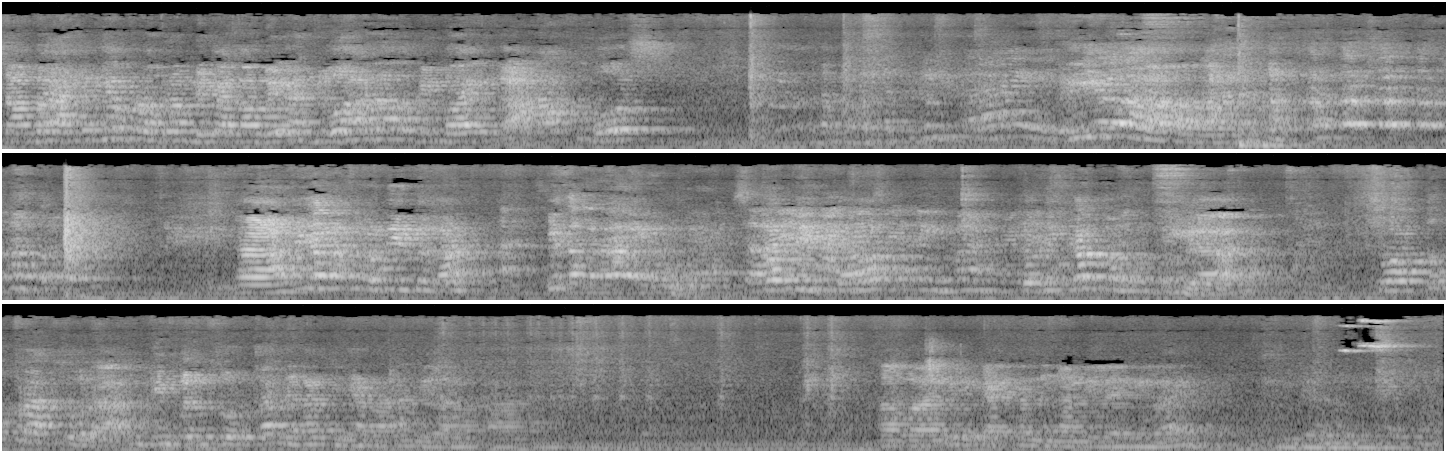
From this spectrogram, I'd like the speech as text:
Sampai akhirnya program BKKBN juara lebih baik. Nggak aku bos. Iya. Nah, ini kan seperti itu kan. Kita itu. Ketika, ketika kemudian suatu peraturan dibenturkan dengan kenyataan di lapangan. Apalagi dikaitkan dengan nilai-nilai budaya. Ya.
